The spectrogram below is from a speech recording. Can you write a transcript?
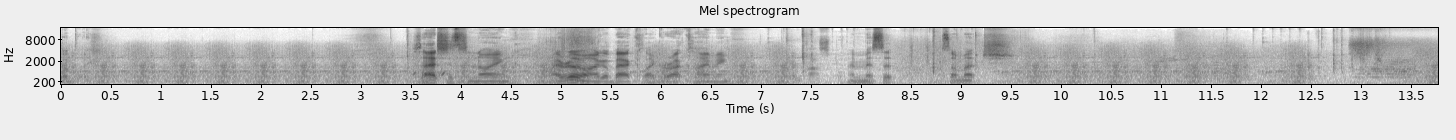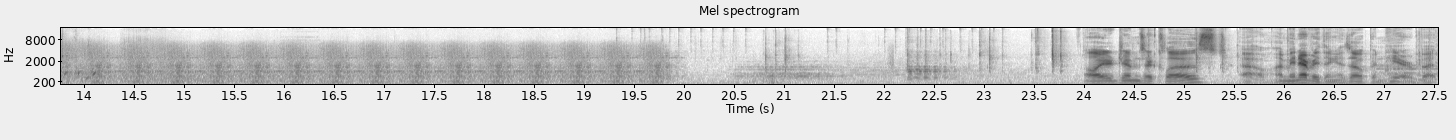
Oh. So that's just annoying. I really want to go back to like rock climbing. Impossible. I miss it so much. Your gyms are closed? Oh, I mean everything is open here, but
